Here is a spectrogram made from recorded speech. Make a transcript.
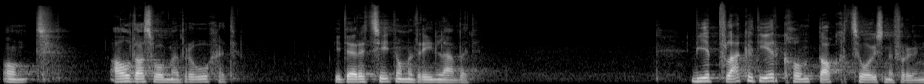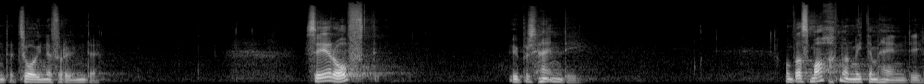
Und all das, was wir brauchen. In dieser Zeit, in der wir drin leben. Wie pflegen ihr Kontakt zu unseren Freunden, zu euren Freunden? Sehr oft übers Handy. Und was macht man mit dem Handy?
